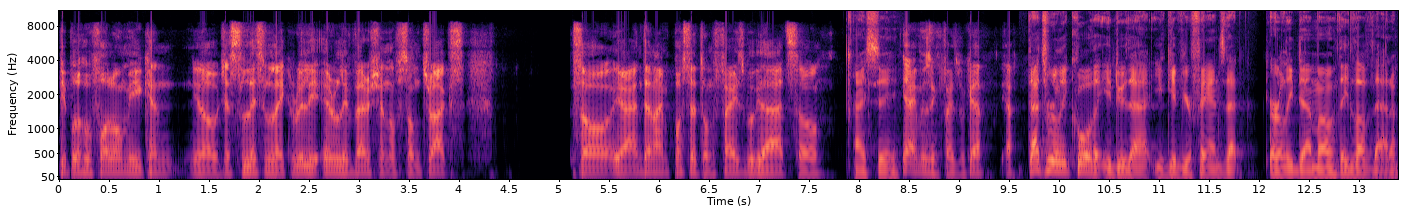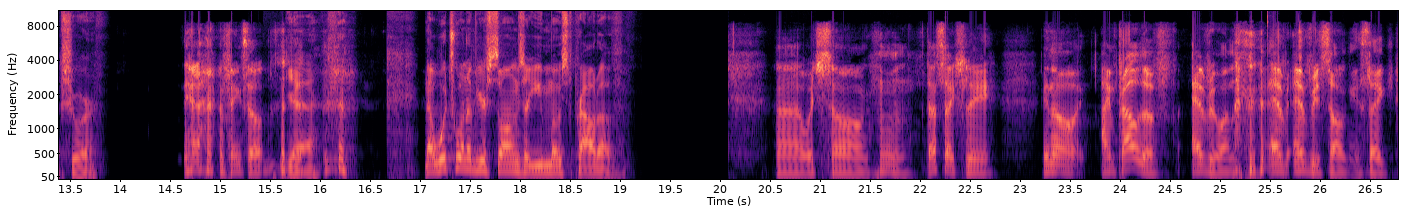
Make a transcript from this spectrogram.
people who follow me can you know just listen like really early version of some tracks. So yeah, and then I'm posted on Facebook that. So I see. yeah, I'm using Facebook. Yeah, yeah. That's really cool that you do that. You give your fans that early demo. They love that, I'm sure. Yeah, I think so. Yeah. now, which one of your songs are you most proud of? Uh, which song? Hmm, that's actually, you know, I'm proud of everyone. every, every song is like,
